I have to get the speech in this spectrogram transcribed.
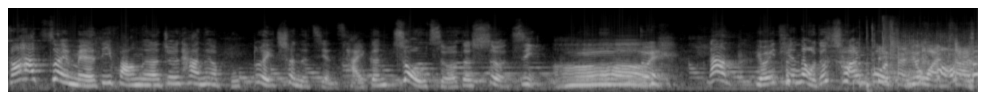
然后它最美的地方呢，就是它的那个不对称的剪裁跟皱褶的设计。哦，对，那有一天呢，我就穿过去就完蛋了，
